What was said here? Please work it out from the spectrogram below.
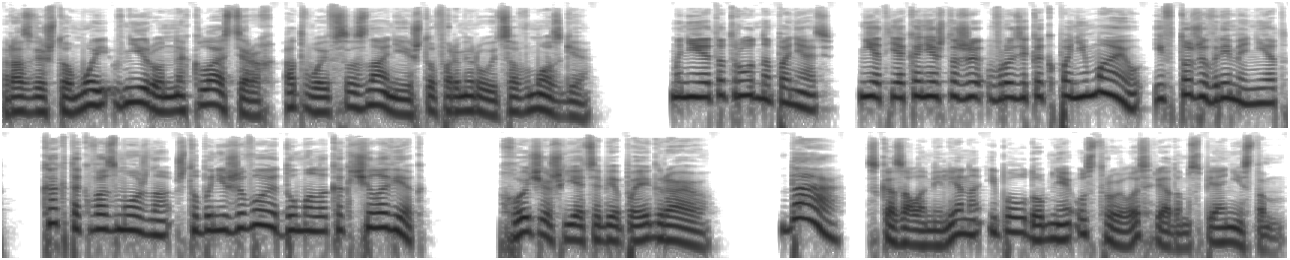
Разве что мой в нейронных кластерах, а твой в сознании, что формируется в мозге. Мне это трудно понять. Нет, я, конечно же, вроде как понимаю, и в то же время нет. Как так возможно, чтобы неживое думало как человек? Хочешь, я тебе поиграю? Да, сказала Милена и поудобнее устроилась рядом с пианистом.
